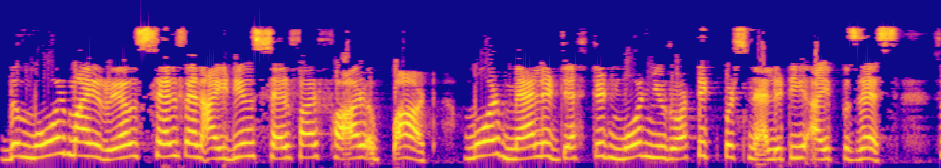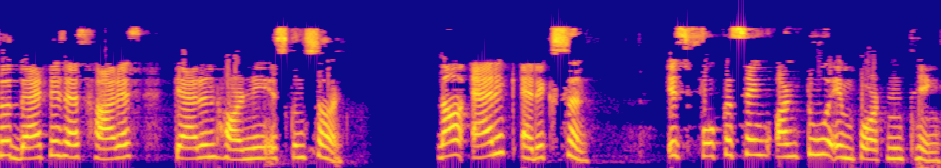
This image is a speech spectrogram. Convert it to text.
the more my real self and ideal self are far apart, more maladjusted, more neurotic personality I possess. So that is as far as Karen Horney is concerned. Now Erik Erikson is focusing on two important things.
